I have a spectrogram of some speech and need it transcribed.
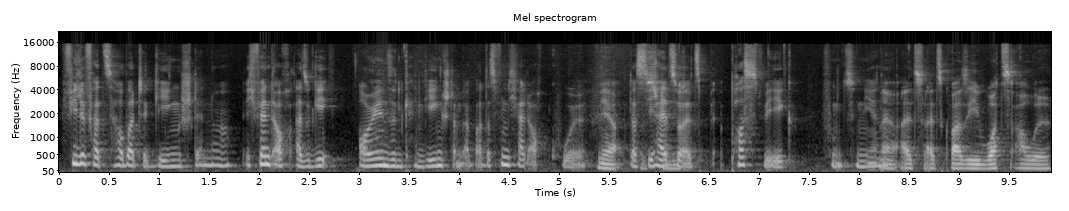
viele verzauberte Gegenstände. Ich finde auch, also Ge Eulen sind kein Gegenstand, aber das finde ich halt auch cool. Ja. Dass das sie halt so als Postweg funktionieren. Ja, als, als quasi What's-Owl.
